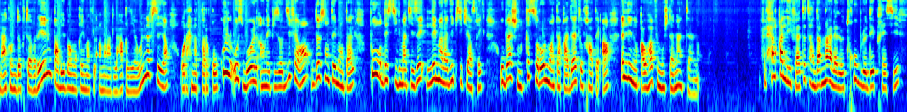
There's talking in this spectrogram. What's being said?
معكم دكتور ريم طبيبة مقيمة في الأمراض العقلية والنفسية وراح نطرقوا كل أسبوع un épisode différent de santé mentale pour déstigmatiser les maladies psychiatriques وباش نكسروا المعتقدات الخاطئة اللي نلقاوها في المجتمع تاعنا. في الحلقة اللي فاتت هضرنا على le trouble dépressif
